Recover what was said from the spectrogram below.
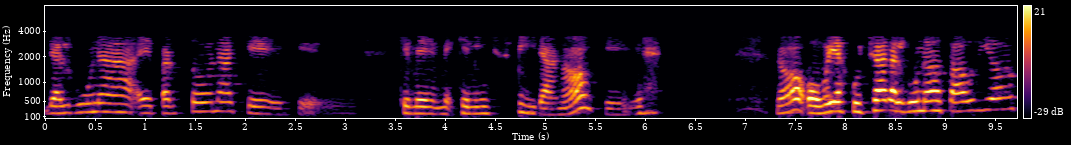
de alguna eh, persona que, que, que me, que me inspira, ¿no? Que, ¿no? O voy a escuchar algunos audios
